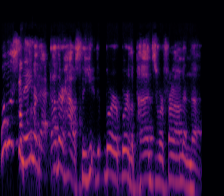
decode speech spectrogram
What was the name of that other house? The where where the Puds were from, and the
